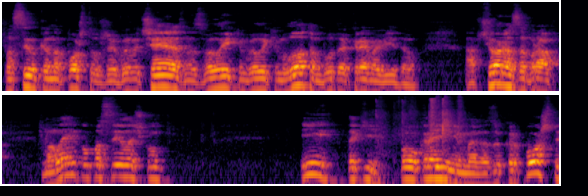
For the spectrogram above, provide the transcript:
посилка на пошту вже величезна, з великим великим лотом, буде окреме відео. А вчора забрав маленьку посилочку. І такі по Україні в мене з Укрпошти.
